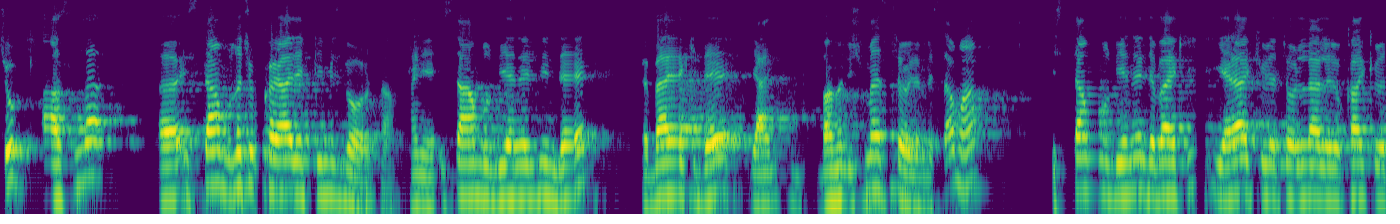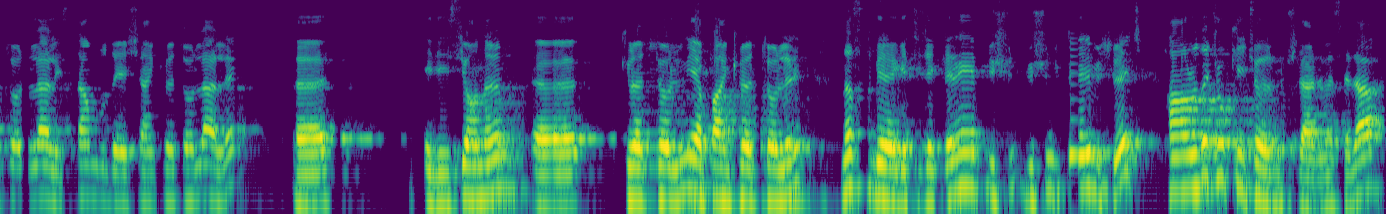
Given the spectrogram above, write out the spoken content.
çok aslında e, İstanbul'da çok hayal ettiğimiz bir ortam. Hani İstanbul Bienali'nin de e, belki de yani bana düşmez söylemesi ama İstanbul Bienali de belki yerel küratörlerle, lokal küratörlerle, İstanbul'da yaşayan küratörlerle e, edisyonların e, küratörlüğünü yapan küratörleri nasıl bir yere getireceklerini hep düşün, düşündükleri bir süreç. Hanru'da çok iyi çözmüşlerdi mesela.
